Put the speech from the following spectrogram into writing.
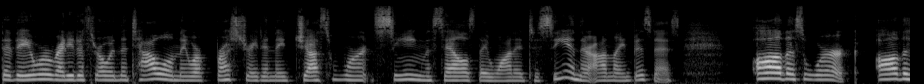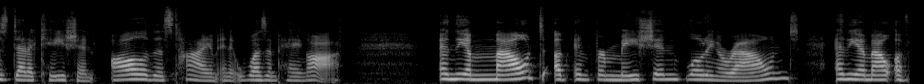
that they were ready to throw in the towel and they were frustrated and they just weren't seeing the sales they wanted to see in their online business. All this work, all this dedication, all of this time, and it wasn't paying off. And the amount of information floating around and the amount of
